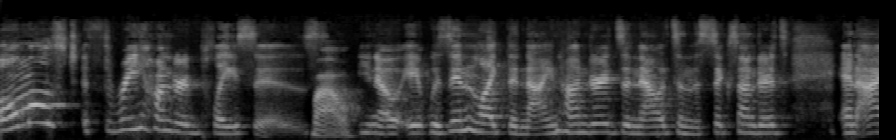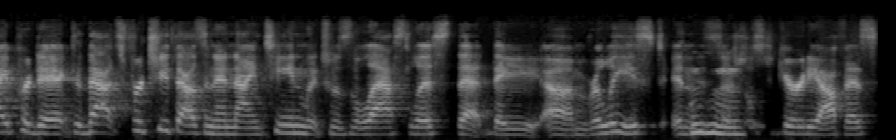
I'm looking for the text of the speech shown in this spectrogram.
Almost 300 places. Wow. You know, it was in like the 900s and now it's in the 600s. And I predict that's for 2019, which was the last list that they um, released in the mm-hmm. Social Security Office.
